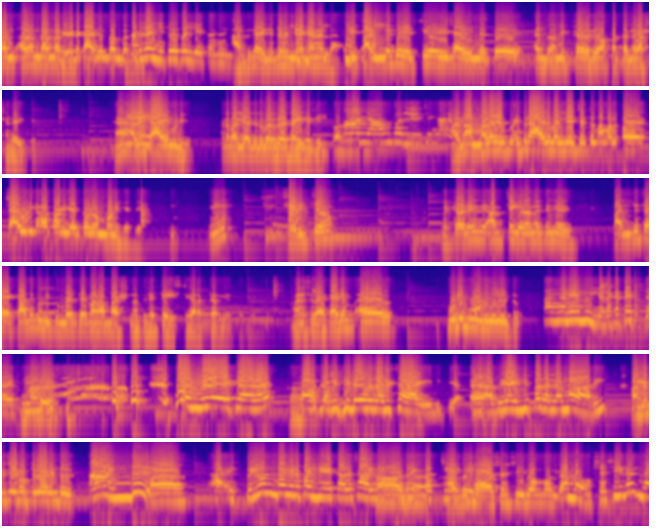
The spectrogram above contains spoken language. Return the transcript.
എന്റെ കാര്യം എന്താണെന്നറിയോ അത് കഴിഞ്ഞിട്ട് ഒരു പല്ല് തേക്കാനായി അത് കഴിഞ്ഞിട്ട് വലിയാക്കാനല്ല ഈ പല്ല് തേച്ച് കഴി കഴിഞ്ഞിട്ട് എന്താ മിക്കവരും അപ്പൊ തന്നെ ഭക്ഷണം കഴിക്കും. ഏഹ് അല്ലെങ്കിൽ ചായ കുടിക്കും. പിന്നെ പല്ല് വെച്ചിട്ട് വെറുതെ കൈ കെട്ടിയിരിക്കും അത്. ആ ഞാൻ പല്ല് അത് നമ്മൾ ഇപ്പൊ രാവിലെ പല്ല് വെച്ചിട്ട് നമ്മളിപ്പോ ചായ കുടിക്കണ എത്ര മണിക്ക് എട്ട് മണി ഒമ്പത് മണിക്കൊക്കെ. ശരിക്കും മിക്കവരും അത് ചെയ്യണമെന്ന് വെച്ച് കഴിഞ്ഞാൽ പല്ല് തേക്കാതെ കുടിക്കുമ്പോഴത്തേക്കാണ് ആ ഭക്ഷണത്തിന്റെ ടേസ്റ്റ് കറക്റ്റ് അറിയത്തത് മനസ്സിലായ? കാര്യം പുളി കൂടുതൽ കിട്ടും. അങ്ങനെയൊന്നും ഇല്ല. അതൊക്കെ തെറ്റായിട്ടുള്ള. പല്ല് തേക്കാതെ. ഉറക്കപ്പിച്ചിൽ ചായ അത് കഴിഞ്ഞിപ്പോ അതെല്ലാം മാറി. അങ്ങനെ ചെയ്യുന്ന ഒത്തിരി പേരുണ്ട് ആ. ഉണ്ട് ഇപ്പഴും ഉണ്ട് അങ്ങനെ പല്ലി വെക്കാതെ ചായ അത് ബ്രേക്ക്ഫാസ്റ്റ് അത് മോശം ശീലമൊന്നുമില്ല. മോശം ശീലമില്ല.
